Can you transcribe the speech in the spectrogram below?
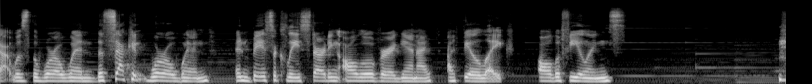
that was the whirlwind, the second whirlwind. And basically starting all over again, I, I feel like all the feelings.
